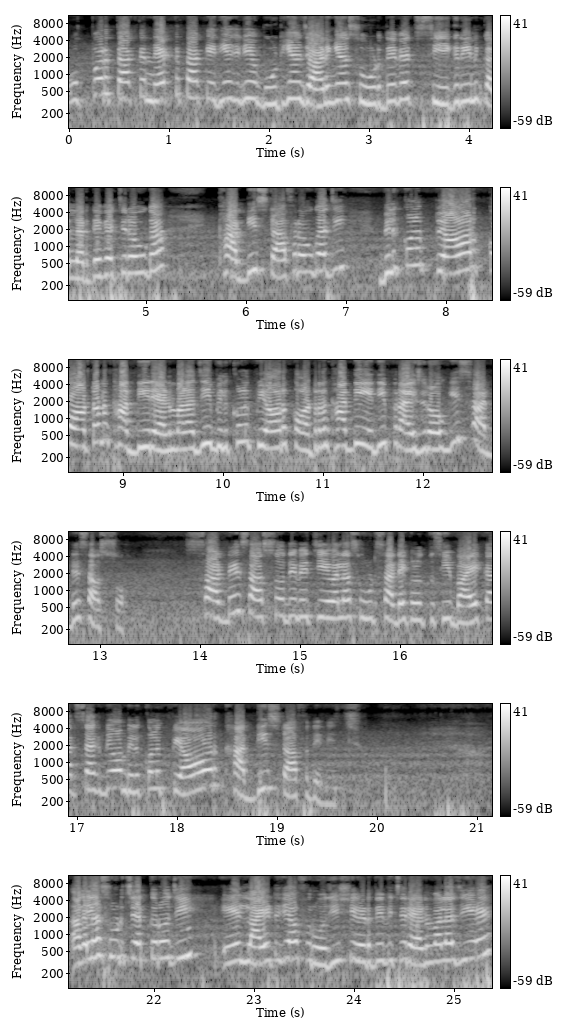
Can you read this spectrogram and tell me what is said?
ਉੱਪਰ ਤੱਕ ਨੈਕ ਤੱਕ ਇਹਦੀਆਂ ਜਿਹੜੀਆਂ ਬੂਟੀਆਂ ਜਾਣੀਆਂ ਸੂਟ ਦੇ ਵਿੱਚ ਸੀ ਗ੍ਰੀਨ ਕਲਰ ਦੇ ਵਿੱਚ ਰਹੂਗਾ। ਖਾਦੀ ਸਟਾਫ ਰਹੂਗਾ ਜੀ। ਬਿਲਕੁਲ ਪਿਓਰ ਕਾਟਨ ਖਾਦੀ ਰਹਿਣ ਵਾਲਾ ਜੀ, ਬਿਲਕੁਲ ਪਿਓਰ ਕਾਟਨ ਖਾਦੀ, ਇਹਦੀ ਪ੍ਰਾਈਸ ਰਹੂਗੀ 750 750 ਦੇ ਵਿੱਚ ਇਹ ਵਾਲਾ ਸੂਟ ਸਾਡੇ ਕੋਲ ਤੁਸੀਂ ਬਾਏ ਕਰ ਸਕਦੇ ਹੋ, ਬਿਲਕੁਲ ਪਿਓਰ ਖਾਦੀ ਸਟਾਫ ਦੇ ਵਿੱਚ। ਅਗਲਾ ਸੂਟ ਚੈੱਕ ਕਰੋ ਜੀ, ਇਹ ਲਾਈਟ ਜਾਂ ਫਰੋਜੀ ਸ਼ੇਡ ਦੇ ਵਿੱਚ ਰਹਿਣ ਵਾਲਾ ਜੀ ਇਹ।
